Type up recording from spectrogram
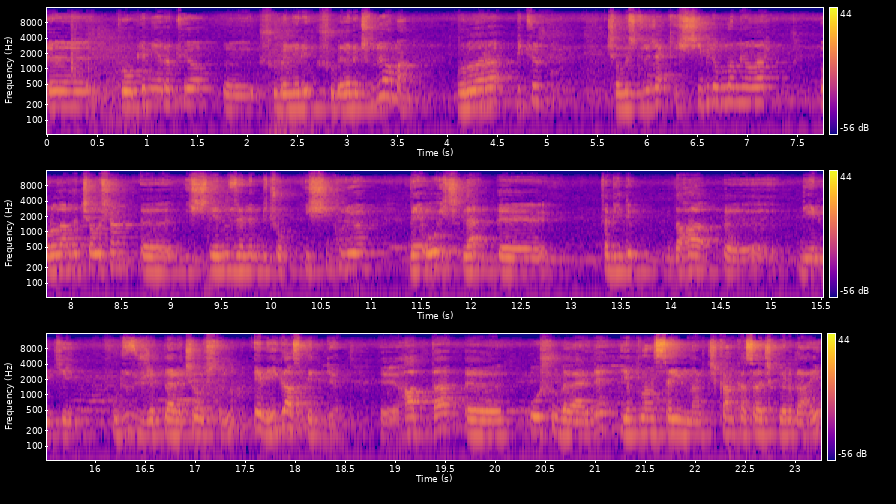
e, problemi yaratıyor. E, şubeleri şubeler açılıyor ama buralara bir tür çalıştıracak işçi bile bulamıyorlar. Oralarda çalışan e, işçilerin üzerine birçok iş yıkılıyor ve o işçiler e, tabii de daha e, diyelim ki ucuz ücretlerle çalıştırılıp emeği gasp ediliyor. E, hatta e, o şubelerde yapılan sayımlar, çıkan kasa açıkları dahi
